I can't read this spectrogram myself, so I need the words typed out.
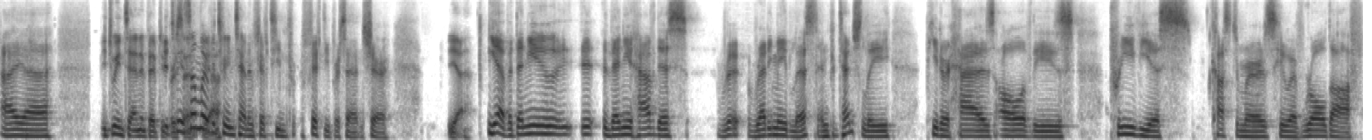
I uh, between 10 and 50 percent somewhere yeah. between 10 and 15 50 percent sure yeah. Yeah, but then you then you have this re- ready-made list, and potentially Pieter has all of these previous customers who have rolled off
